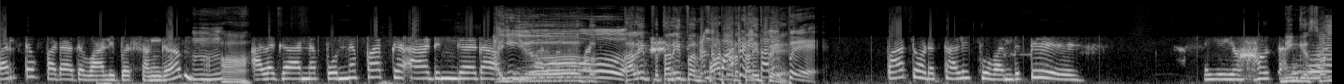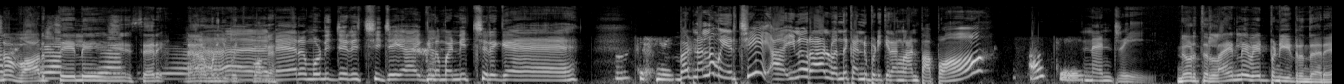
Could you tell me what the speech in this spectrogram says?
வருத்தப்படாத வாலிபர் சங்கம். அழகான பொண்ணை பார்த்து ஆடுங்கடா. ஐயோ. தலைப்பு தலைப்பு அந்த அந்த பாட்டோட தலைப்பு. தலைப்பு. பாட்டோட தலைப்பு வந்துட்டு ஐயோ நீங்க சொன்ன வார்த்தையிலே சரி நேரம் முடிஞ்சு நேரம் முடிஞ்சிருச்சு ஜெயா. எங்களை மன்னிச்சிருங்க. ஓகே. பட் நல்ல முயற்சி. இன்னொரு ஆள் வந்து கண்டுபிடிக்கிறாங்களான்னு பாப்போம். ஓகே. நன்றி. இன்னொருத்தர் லைன்ல வெயிட் பண்ணிட்டு இருந்தாரு.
